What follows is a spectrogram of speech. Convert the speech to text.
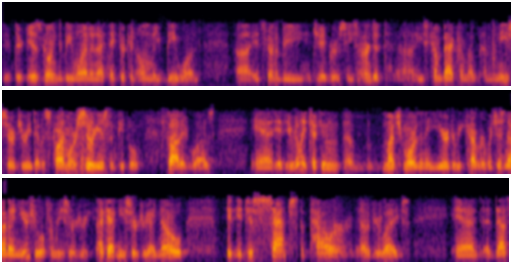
if there is going to be one, and I think there can only be one, uh, it's going to be Jay Bruce. He's earned it. Uh, he's come back from a, a knee surgery that was far more serious than people thought it was. And it, it really took him uh, much more than a year to recover, which is not unusual from knee surgery. I've had knee surgery. I know it, it just saps the power out of your legs, and that's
